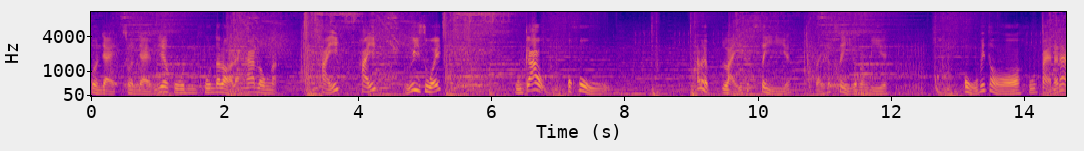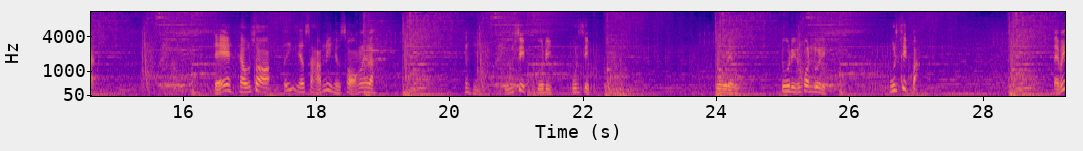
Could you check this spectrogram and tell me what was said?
ส่วนใหญ่ส่วนใหญ่มันจะคูณคูณตลอดแหละถ้าลงอะไหไหเอ้ยสวยคูณเก้าโอ้โหถ้าแบบไหลสักสี่อะไหลสักสี่กำลังดีเลยโอ้ไม่ต่อคูณแปดแล้วน่ะเจ๊แถวสองเอ้ยแถวสามนี่แถวสองเลยล่ะอื้อหือคูณสิบดูดิคูณสิบดูเดี๋ยว ดูดิทุกคนดูดิคูณสิบอะแต่ไม่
